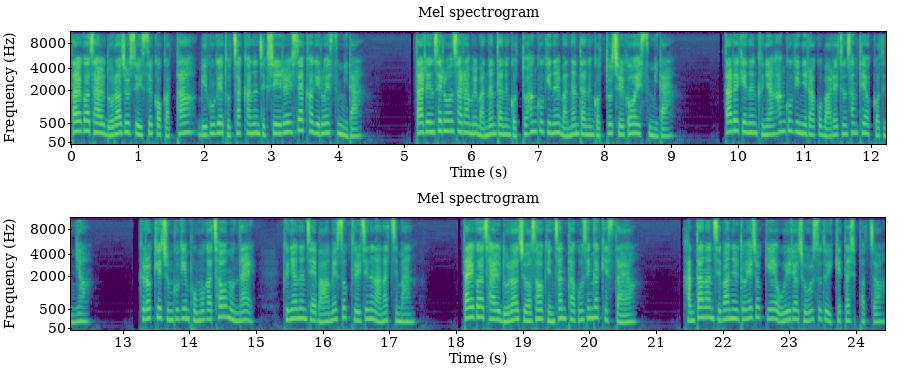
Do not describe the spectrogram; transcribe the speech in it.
딸과 잘 놀아줄 수 있을 것 같아 미국에 도착하는 즉시 일을 시작하기로 했습니다. 딸은 새로운 사람을 만난다는 것도 한국인을 만난다는 것도 즐거워했습니다. 딸에게는 그냥 한국인이라고 말해준 상태였거든요. 그렇게 중국인 보모가 처음 온 날, 그녀는 제 마음에 쏙 들지는 않았지만, 딸과 잘 놀아주어서 괜찮다고 생각했어요. 간단한 집안일도 해줬기에 오히려 좋을 수도 있겠다 싶었죠.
